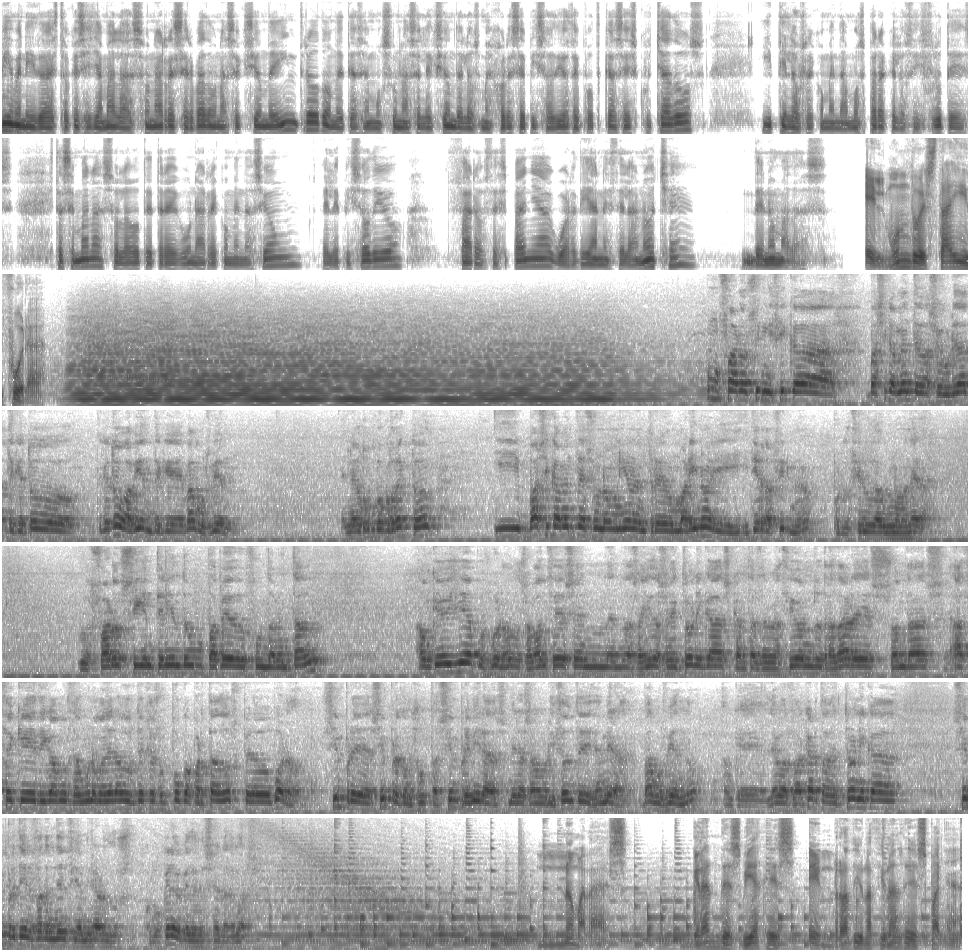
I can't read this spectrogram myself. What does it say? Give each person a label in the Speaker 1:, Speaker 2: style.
Speaker 1: Bienvenido a esto que se llama La Zona Reservada, una sección de intro donde te hacemos una selección de los mejores episodios de podcast escuchados y te los recomendamos para que los disfrutes. Esta semana solo te traigo una recomendación, el episodio Faros de España, Guardianes de la Noche, de Nómadas.
Speaker 2: El mundo está ahí fuera.
Speaker 3: Un faro significa básicamente la seguridad de que, todo, de que todo va bien, de que vamos bien, en el rumbo correcto. Y básicamente es una unión entre un marino y, tierra firme, ¿no? por decirlo de alguna manera. Los faros siguen teniendo un papel fundamental aunque hoy día, pues bueno, los avances en, las ayudas electrónicas, cartas de navegación, radares, sondas, hace que, digamos, de alguna manera los dejes un poco apartados, pero bueno, siempre, siempre consultas, siempre miras, miras al horizonte y dices, mira, vamos bien, ¿no? Aunque llevas la carta electrónica, siempre tienes la tendencia a mirarlos, como creo que debe ser además.
Speaker 2: Nómadas. Grandes viajes en Radio Nacional de España.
